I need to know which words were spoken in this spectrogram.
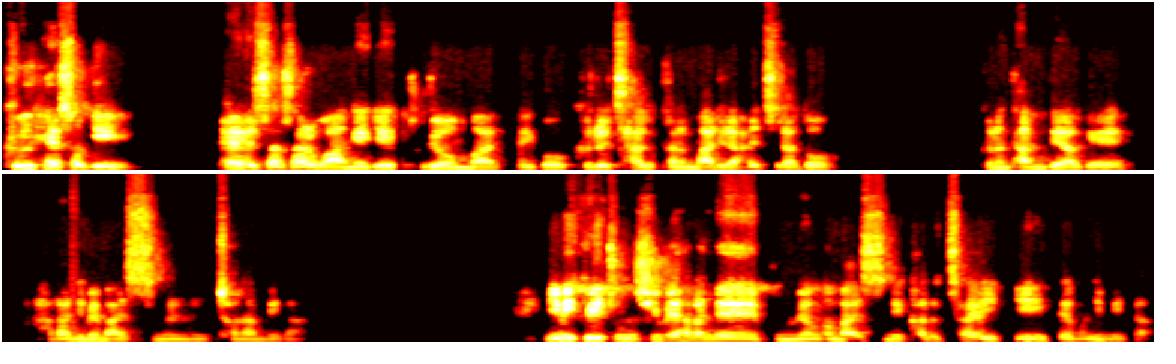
그 해석이 벨사살 왕에게 두려운 말이고 그를 자극하는 말이라 할지라도 그는 담대하게 하나님의 말씀을 전합니다. 이미 그의 중심에 하나님의 분명한 말씀이 가득 차 있기 때문입니다.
